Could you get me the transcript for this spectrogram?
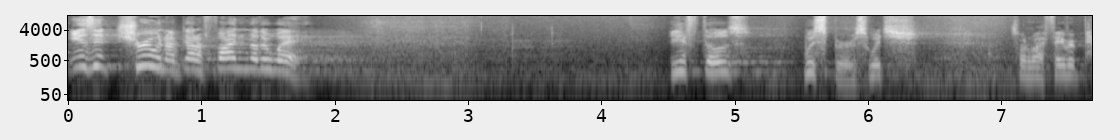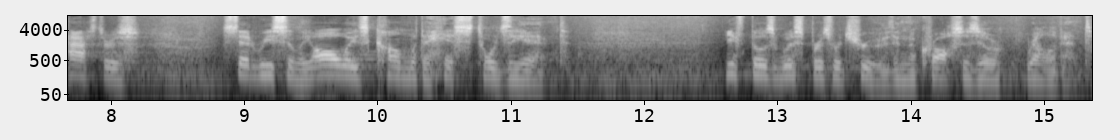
isn't true, and I've got to find another way. If those whispers, which one of my favorite pastors said recently, always come with a hiss towards the end. If those whispers were true, then the cross is irrelevant.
